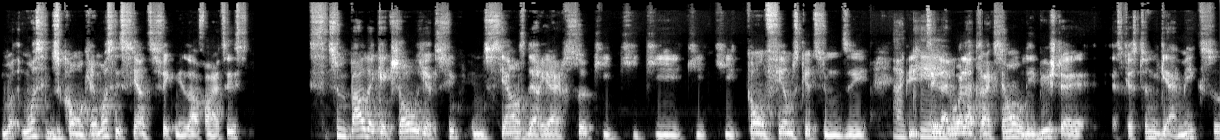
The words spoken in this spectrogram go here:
moi, c'est du concret, moi c'est scientifique mes affaires. si tu me parles de quelque chose, y a-t-il une science derrière ça qui, qui, qui, confirme ce que tu me dis? la loi de l'attraction, au début, j'étais, est-ce que c'est une gamique, ça?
